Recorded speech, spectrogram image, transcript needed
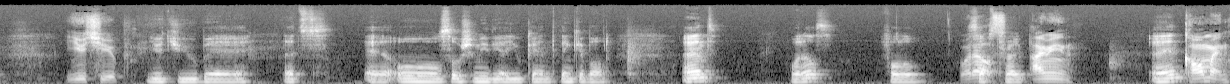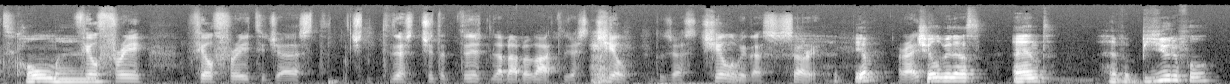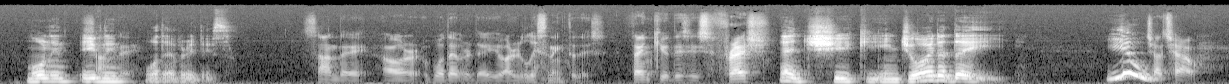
YouTube. YouTube. Uh, that's uh, all social media you can think about. And what else? Follow What Subscribe. else? I mean, and comment. comment. Feel free, feel free to just, to just, to just blah blah blah blah, to just chill, to just chill with us. Sorry. Yep. All right. Chill with us and have a beautiful morning, evening, Sunday. whatever it is. Sunday or whatever day you are listening to this. Thank you. This is fresh. And cheeky, enjoy the day. You. Ciao ciao.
